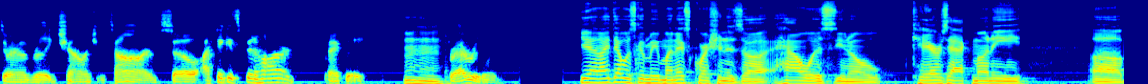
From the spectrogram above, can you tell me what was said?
during a really challenging time. So I think it's been hard, frankly, mm-hmm. for everyone. Yeah, and I, that was going to be my next question: is uh, how is you know CARES Act money uh,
